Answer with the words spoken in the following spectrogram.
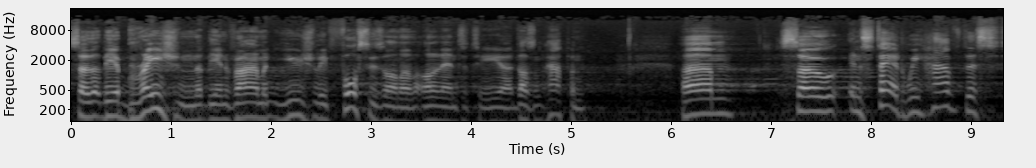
so that the abrasion that the environment usually forces on, on, on an entity uh, doesn't happen. Um, so instead, we have this,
